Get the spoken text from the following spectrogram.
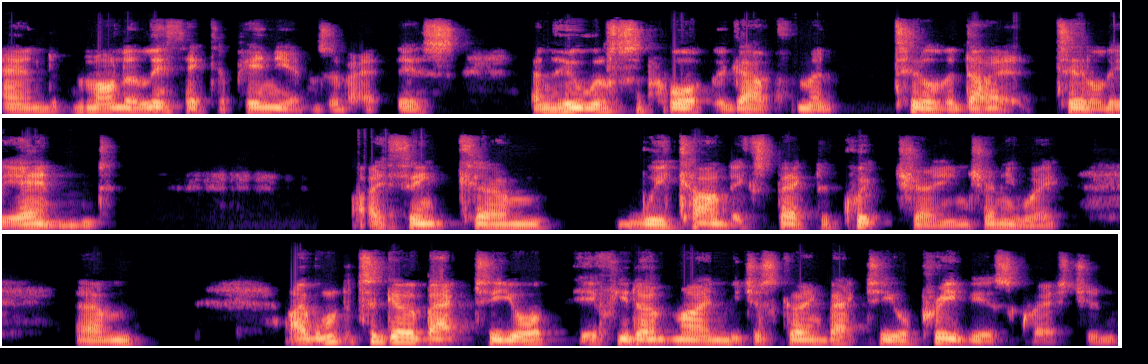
and monolithic opinions about this and who will support the government till the di- till the end, I think um, we can't expect a quick change anyway. Um, I wanted to go back to your, if you don't mind me, just going back to your previous question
